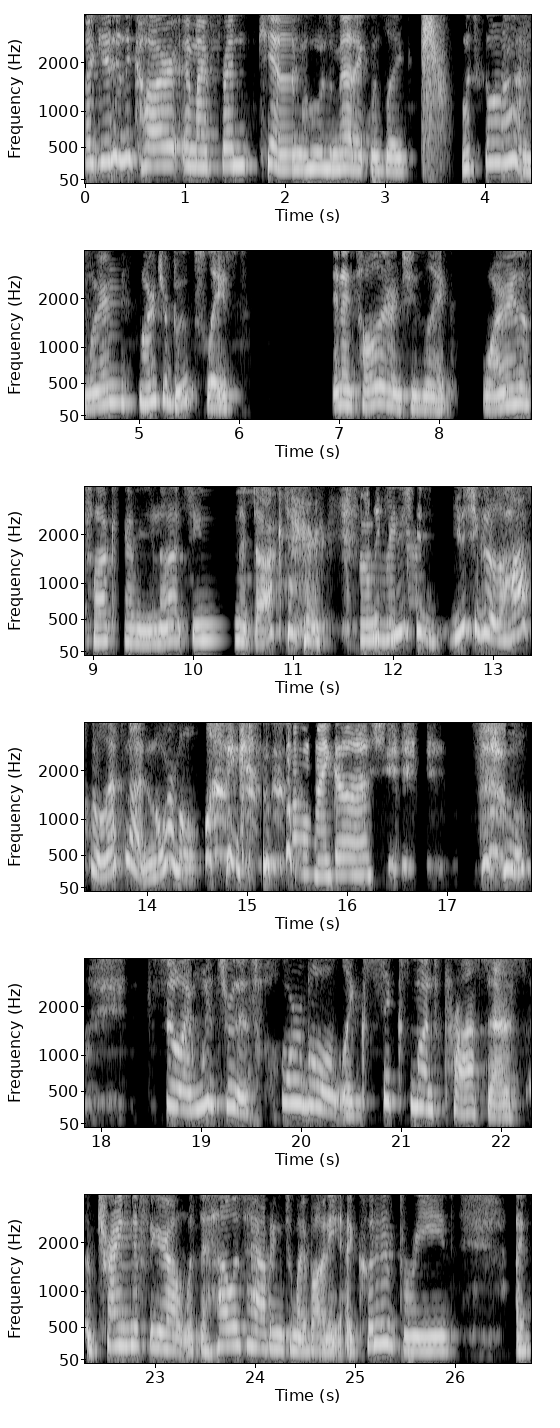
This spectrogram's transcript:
I get in the car and my friend Kim, who was a medic, was like, What's going on? Why, why aren't your boots laced? And I told her and she's like, Why the fuck have you not seen the doctor? Oh like you God. should you should go to the hospital. That's not normal. Oh my gosh. So so I went through this horrible, like six month process of trying to figure out what the hell is happening to my body. I couldn't breathe. I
